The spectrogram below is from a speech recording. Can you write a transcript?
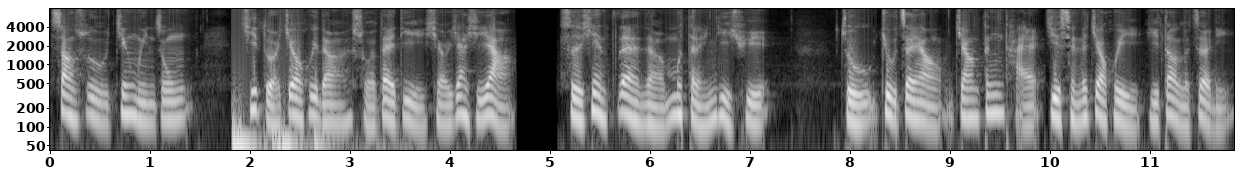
上述经文中，基督教会的所在地小亚细亚是现在的穆斯林地区。主就这样将灯台及神的教会移到了这里，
